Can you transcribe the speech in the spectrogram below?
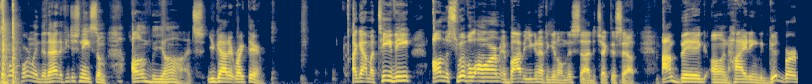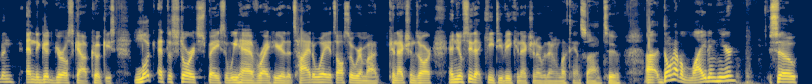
but more importantly than that if you just need some ambiance you got it right there I got my TV on the swivel arm, and Bobby, you're gonna have to get on this side to check this out. I'm big on hiding the good bourbon and the good Girl Scout cookies. Look at the storage space that we have right here that's hideaway. It's also where my connections are, and you'll see that Key TV connection over there on the left-hand side too. Uh, don't have a light in here, so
